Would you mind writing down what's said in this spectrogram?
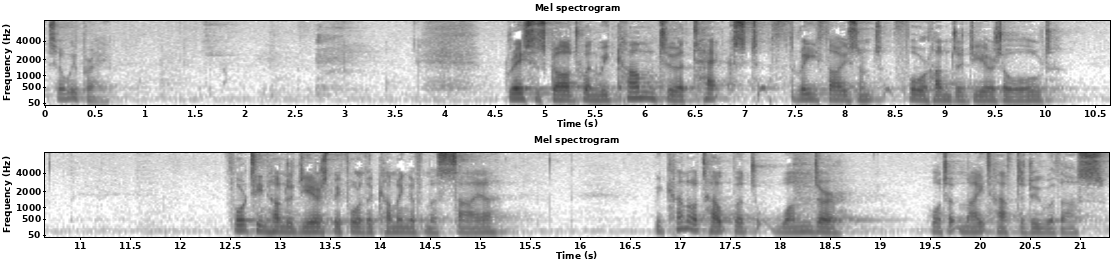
So we pray. Gracious God, when we come to a text 3,400 years old, 1400 years before the coming of Messiah, we cannot help but wonder what it might have to do with us.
